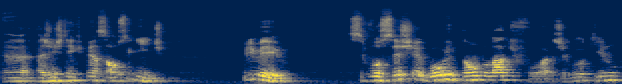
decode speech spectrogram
é, a gente tem que pensar o seguinte: primeiro, se você chegou então do lado de fora, chegou aqui no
